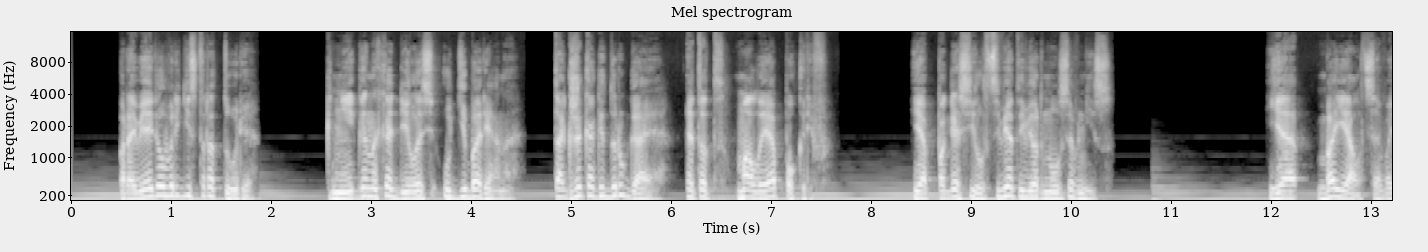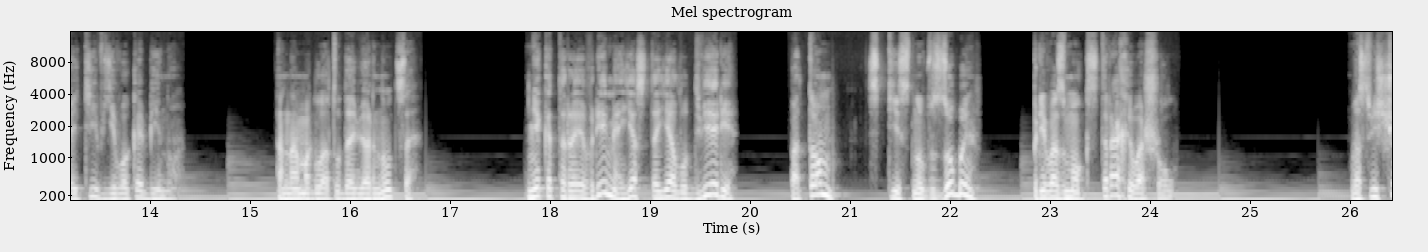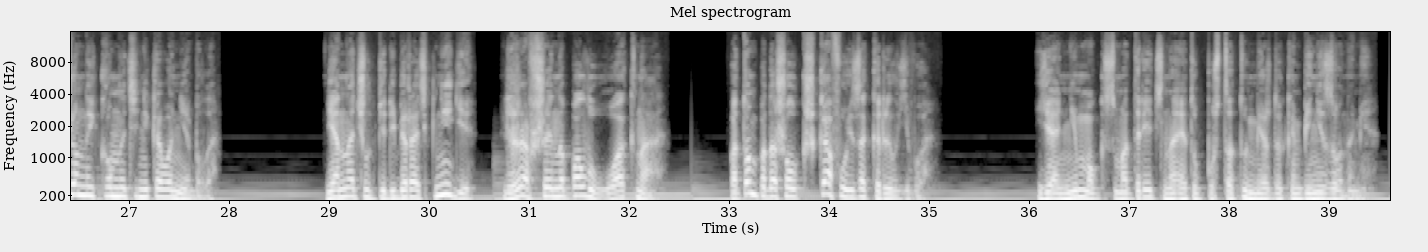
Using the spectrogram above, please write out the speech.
Проверил в регистратуре. Книга находилась у Гибаряна. Так же, как и другая, этот малый апокриф. Я погасил свет и вернулся вниз. Я боялся войти в его кабину. Она могла туда вернуться. Некоторое время я стоял у двери, потом, стиснув зубы, превозмог страх и вошел. В освещенной комнате никого не было. Я начал перебирать книги, лежавшие на полу у окна. Потом подошел к шкафу и закрыл его. Я не мог смотреть на эту пустоту между комбинезонами.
